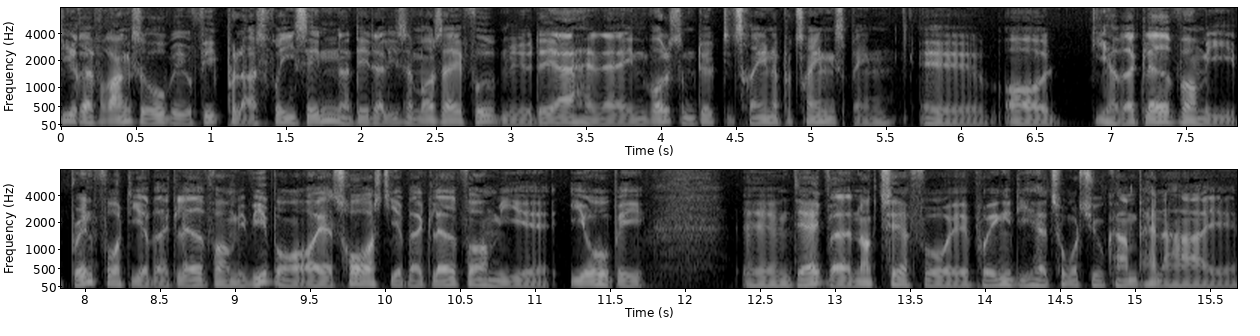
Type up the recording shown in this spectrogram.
de referencer, OB jo fik på Lars Friis inden, og det der ligesom også er i fodboldmiljøet, det er, at han er en voldsomt dygtig træner på træningsbanen. Øh, og de har været glade for ham i Brentford, de har været glade for ham i Viborg, og jeg tror også, de har været glade for ham i, øh, i OB. Øh, det har ikke været nok til at få øh, point i de her 22 kampe, han har, øh,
